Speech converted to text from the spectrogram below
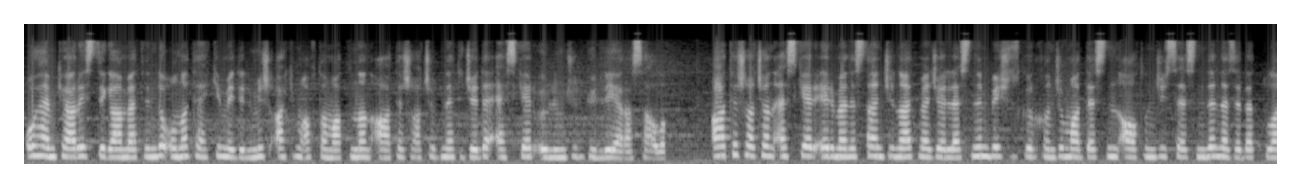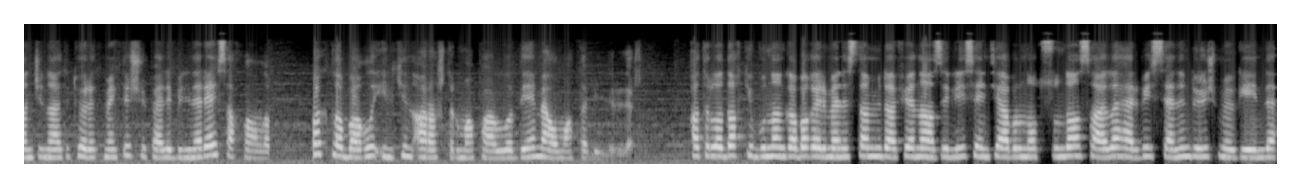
O həmkarı istiqamətində ona təhkim edilmiş AKM avtomatından atəş açıb, nəticədə əskər ölümcül güllə yarası alıb. Atəş açan əskər Ermənistan Cinayət Məcəlləsinin 540-cı maddəsinin 6-cı hissəsində nəzərdə tutulan cinayəti törətməkdə şübhəli bilinərək saxlanılıb. Faktla bağlı ilkin araşdırma aparılır deyə məlumatda bildirilir. Xatırladaq ki, bundan qabaq Ermənistan Müdafiə Nazirliyi sentyabrın 30-dan saylı hərbi hissənin döyüş mövqeyində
